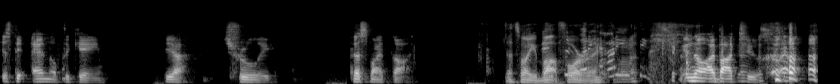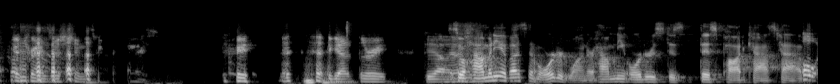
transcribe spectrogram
it's the end of the game. Yeah, truly. That's my thought. That's why you bought So four, what- right? How do you think? that's a good- No, I bought two. Good transition. Three. I got three. yeah. So how many of us have ordered one, or how many orders does this podcast have? Oh,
